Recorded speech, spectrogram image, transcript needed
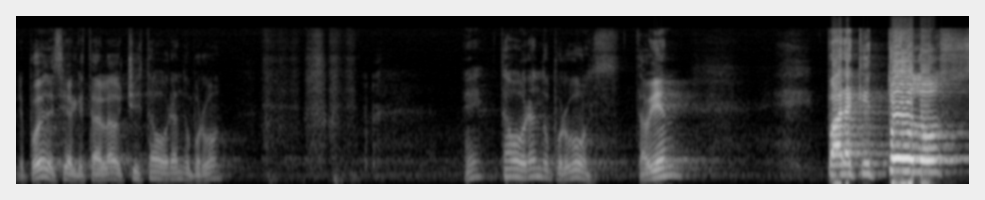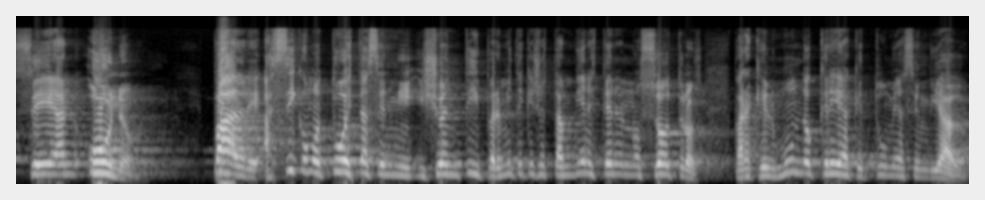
¿Le puedes decir al que está al lado, che, estaba orando por vos? ¿Eh? Estaba orando por vos, ¿está bien? Para que todos sean uno. Padre, así como tú estás en mí y yo en ti, permite que ellos también estén en nosotros, para que el mundo crea que tú me has enviado.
